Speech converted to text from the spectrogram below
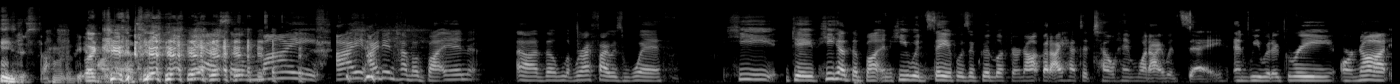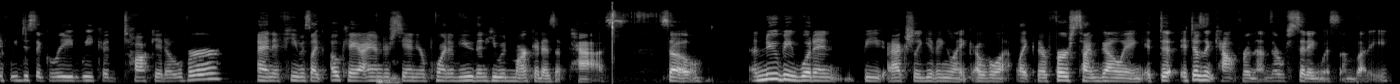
just, I'm gonna be like yeah, so my I I didn't have a button. Uh, the ref I was with, he gave he had the button. He would say if it was a good lift or not, but I had to tell him what I would say, and we would agree or not. If we disagreed, we could talk it over. And if he was like, "Okay, I mm-hmm. understand your point of view," then he would mark it as a pass. So a newbie wouldn't be actually giving like a like their first time going. It it doesn't count for them. They're sitting with somebody.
